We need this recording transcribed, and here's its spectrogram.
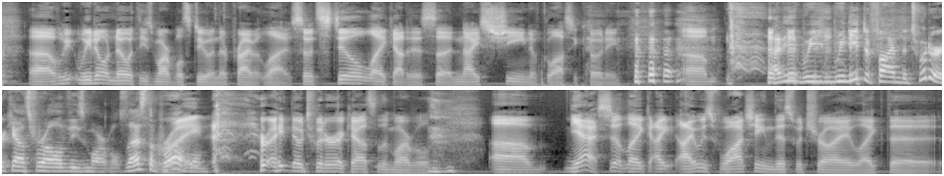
uh, we we don't know what these marbles do in their private lives. So it's still like out of this uh, nice sheen of glossy coating. um, I need we we need to find the Twitter accounts for all of these marbles. That's the problem. right, right. No Twitter accounts of the marbles. um, yeah, so like I I was watching this with Troy, like the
